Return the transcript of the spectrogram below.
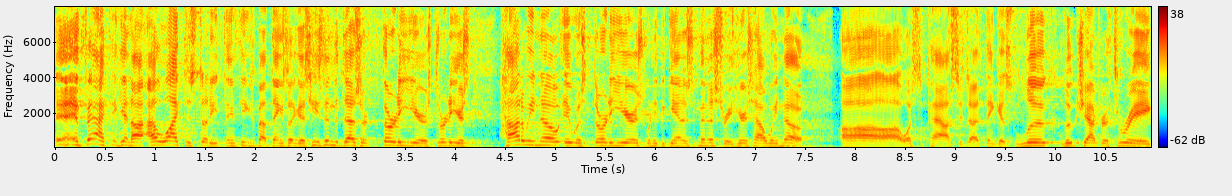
In fact, again, I, like to study things about things like this. He's in the desert 30 years, 30 years. How do we know it was 30 years when he began his ministry? Here's how we know. Uh, what's the passage? I think it's Luke, Luke chapter 3,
